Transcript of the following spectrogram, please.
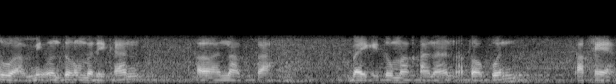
suami untuk memberikan e, nafkah, baik itu makanan ataupun pakaian.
